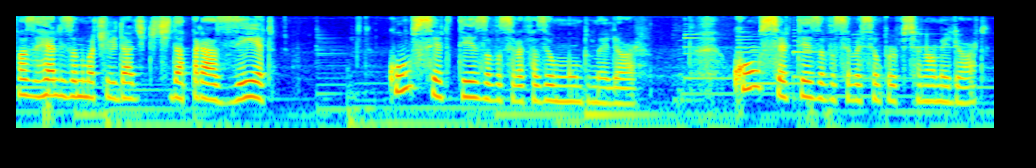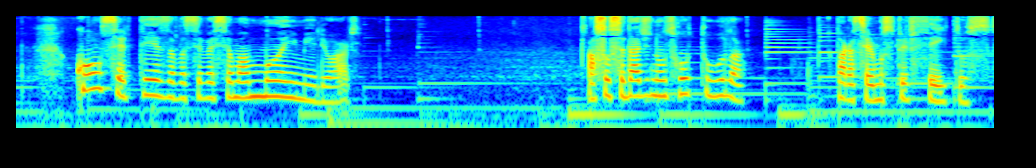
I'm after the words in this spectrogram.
faz, realizando uma atividade que te dá prazer, com certeza você vai fazer o um mundo melhor. Com certeza você vai ser um profissional melhor. Com certeza você vai ser uma mãe melhor. A sociedade nos rotula para sermos perfeitos.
